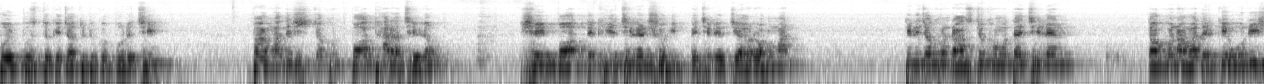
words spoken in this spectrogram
বই পুস্তকে যতটুকু পড়েছি। বাংলাদেশ যখন পথ হারা ছিল, সেই পথ দেখিয়েছিলেন শহীদ প্রেসিডেন্ট জিয়াউর রহমান। তিনি যখন রাষ্ট্র ক্ষমতায় ছিলেন, তখন আমাদেরকে উনিশ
